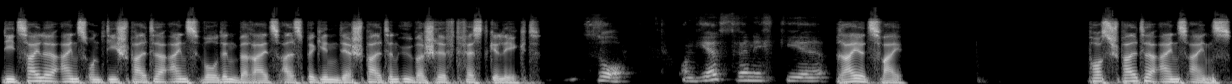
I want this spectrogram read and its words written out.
Die Zeile 1 und die Spalte 1 wurden bereits als Beginn der Spaltenüberschrift festgelegt. So, und jetzt, wenn ich gehe. Reihe 2. Postspalte 1.1.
